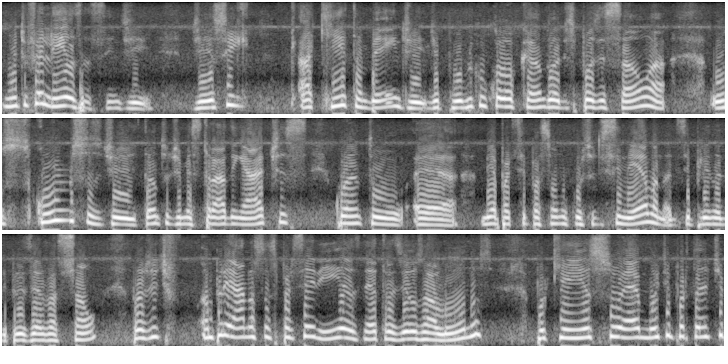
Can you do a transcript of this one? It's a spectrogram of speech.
muito feliz assim de disso e aqui também de, de público colocando à disposição a, os cursos de tanto de mestrado em artes quanto é, minha participação no curso de cinema na disciplina de preservação para a gente ampliar nossas parcerias, né, trazer os alunos, porque isso é muito importante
